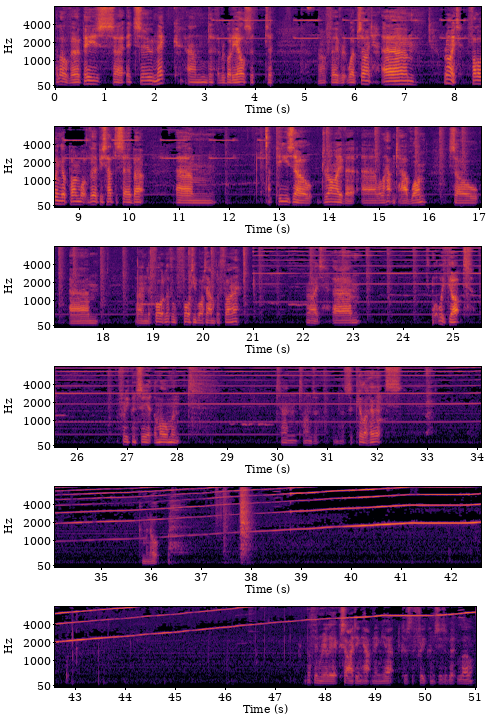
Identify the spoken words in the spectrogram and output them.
Hello Verpies, uh, Itsu, Nick and everybody else at uh, our favourite website. Um, right, following up on what Verpies had to say about um, a piezo driver, uh, well I happen to have one, so um, and a four, little 40 watt amplifier. Right, um, what we've got, frequency at the moment 10 times a, a kilohertz. Coming up. Nothing really exciting happening yet because the frequency is a bit low.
